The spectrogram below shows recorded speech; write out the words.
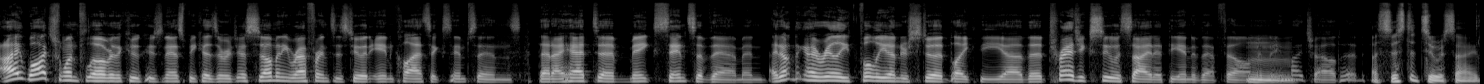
I watched One Flew Over the Cuckoo's Nest because there were just so many references to it in classic Simpsons that I had to make sense of them, and I don't think I really fully understood like the uh, the tragic suicide at the end of that film in, in my childhood. Assisted suicide.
